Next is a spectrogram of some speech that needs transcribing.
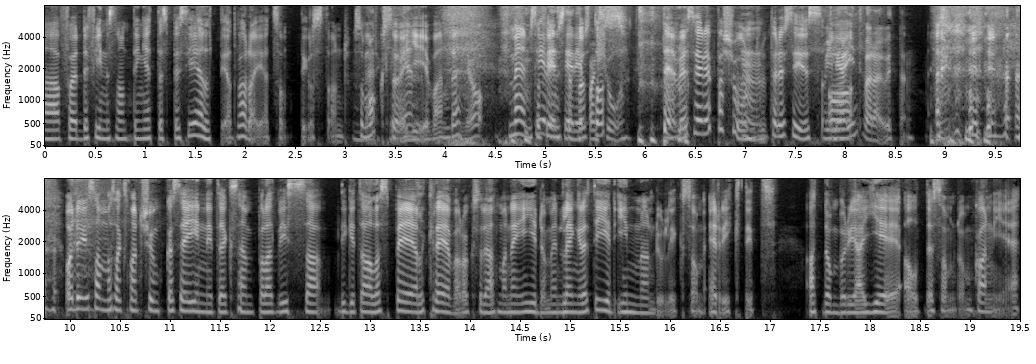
Uh, för det finns något jättespeciellt i att vara i ett sånt tillstånd, som också är Verkligen. givande. Ja. Men så finns det förstås TV-seriepassion. TV-seriepassion, precis. Vill jag Och- inte vara utan. och det är ju samma sak som att sjunka sig in i till exempel att vissa digitala spel kräver också det att man är i dem en längre tid innan du liksom är riktigt att de börjar ge allt det som de kan ge.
